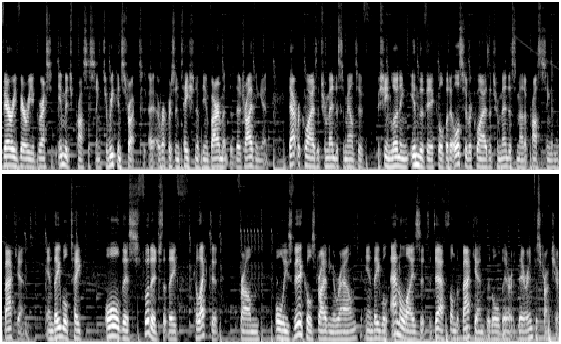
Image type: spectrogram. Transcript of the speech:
very, very aggressive image processing to reconstruct a, a representation of the environment that they're driving in. That requires a tremendous amount of machine learning in the vehicle, but it also requires a tremendous amount of processing in the back end and they will take all this footage that they've collected from all these vehicles driving around and they will analyze it to death on the back end with all their, their infrastructure.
